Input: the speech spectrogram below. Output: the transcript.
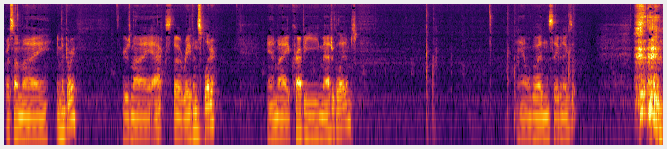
Press on my inventory. Here's my axe, the Raven Splitter, and my crappy magical items. And we'll go ahead and save and exit.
